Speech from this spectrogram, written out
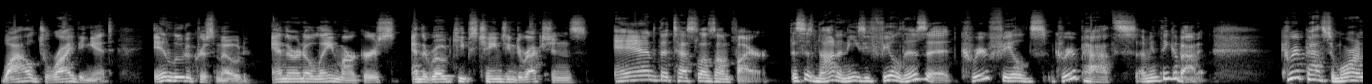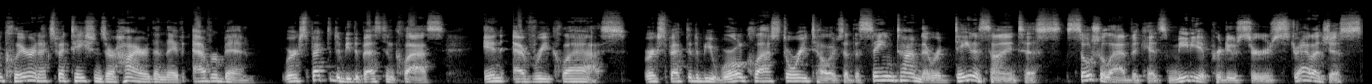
while driving it in ludicrous mode, and there are no lane markers, and the road keeps changing directions, and the Tesla's on fire. This is not an easy field, is it? Career fields, career paths, I mean, think about it. Career paths are more unclear and expectations are higher than they've ever been. We're expected to be the best in class in every class. We're expected to be world class storytellers at the same time that we're data scientists, social advocates, media producers, strategists,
